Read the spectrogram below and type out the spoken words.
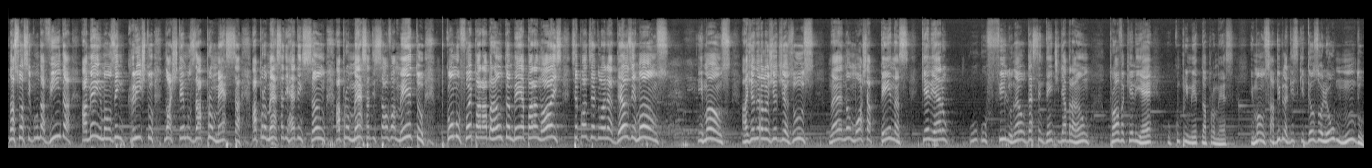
na sua segunda vinda. Amém, irmãos? Em Cristo nós temos a promessa, a promessa de redenção, a promessa de salvamento. Como foi para Abraão, também é para nós. Você pode dizer glória a Deus, irmãos? Irmãos, a genealogia de Jesus né, não mostra apenas que ele era o o, o filho, né, o descendente de Abraão, prova que ele é o cumprimento da promessa. Irmãos, a Bíblia diz que Deus olhou o mundo,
